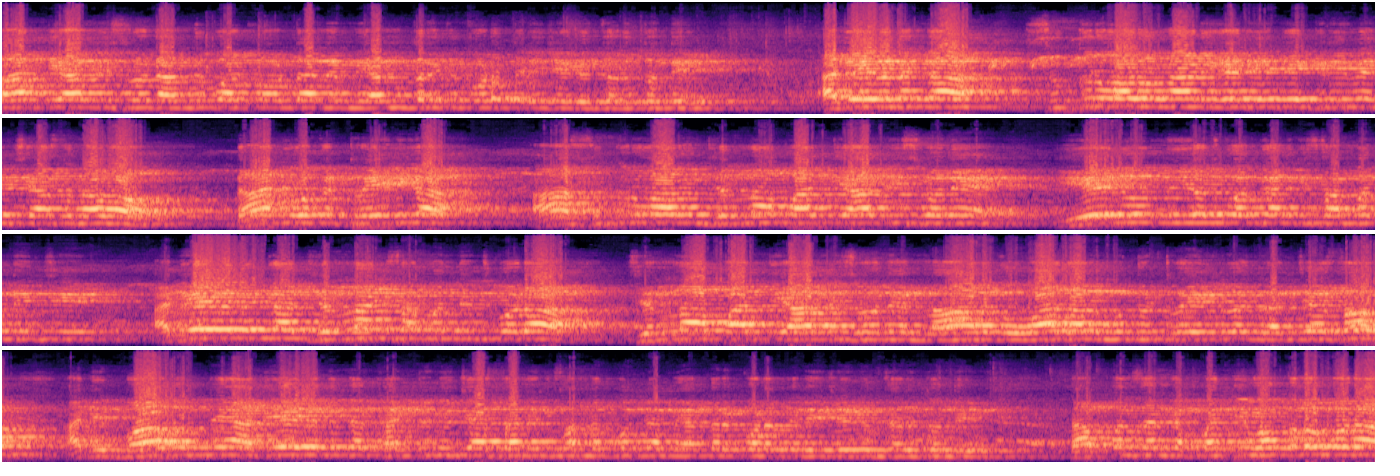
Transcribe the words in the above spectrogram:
పార్టీ ఆఫీసులో అందుబాటులో ఉంటారని మీ అందరికీ కూడా తెలియజేయడం జరుగుతుంది. అదేవిధంగా శుక్రవారం నాడు ఏదైతే గ్రీవెన్స్ చేస్తున్నామో దాన్ని ఒక ట్రైన్గా ఆ శుక్రవారం జిల్లా పార్టీ ఆఫీసులోనే ఏలూరు నియోజకవర్గానికి సంబంధించి అదేవిధంగా జిల్లాకి సంబంధించి కూడా జిల్లా పార్టీ ఆఫీసులోనే నాలుగు వారాల ముందు ట్రైన్లో రన్ చేస్తాం. అది బాగుంటే అదేవిధంగా కంటిన్యూ చేస్తానని సందర్భంగా మీ అందరికి కూడా తెలియజేయడం జరుగుతుంది. తప్పనిసరిగా ప్రతి ఒక్కరు కూడా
